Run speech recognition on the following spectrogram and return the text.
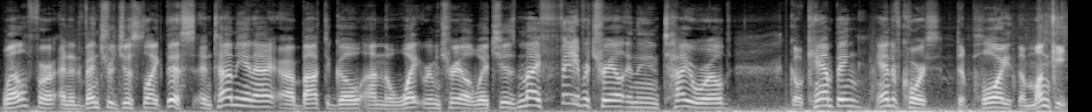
well, for an adventure just like this. And Tommy and I are about to go on the White Rim Trail, which is my favorite trail in the entire world. Go camping, and of course, deploy the monkey.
